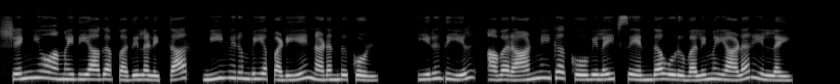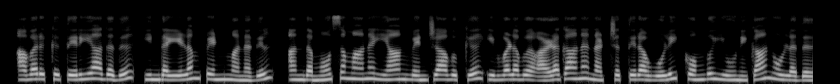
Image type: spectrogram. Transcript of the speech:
ஷெங்யூ அமைதியாக பதிலளித்தார் நீ விரும்பியபடியே நடந்து கொள். இறுதியில் அவர் ஆன்மீக கோவிலைச் சேர்ந்த ஒரு வலிமையாளர் இல்லை. அவருக்கு தெரியாதது இந்த இளம் பெண் மனதில் அந்த மோசமான யாங் வெஞ்சாவுக்கு இவ்வளவு அழகான நட்சத்திர ஒளி கொம்பு யூனிகான் உள்ளது.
